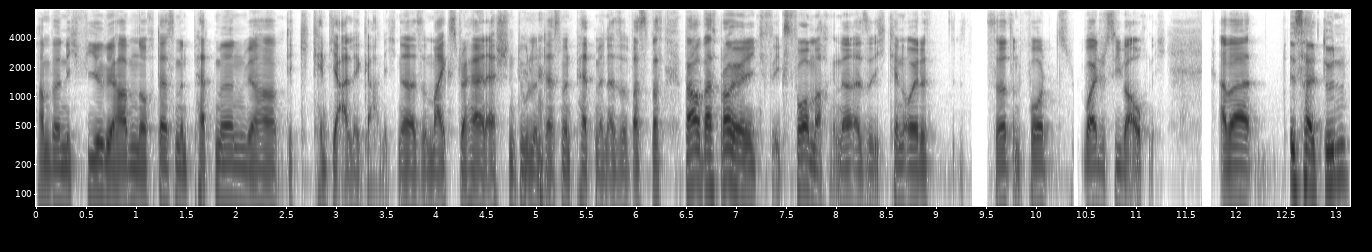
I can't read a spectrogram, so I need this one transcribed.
haben wir nicht viel. Wir haben noch Desmond Patman, wir haben, die kennt ihr alle gar nicht, ne? Also Mike Strahan, Ashton Doolin, Desmond Patman. Also was, was, brauch, was brauche ich nicht x vormachen, ne? Also ich kenne eure Third und Fourth Wide Receiver auch nicht. Aber ist halt dünn,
